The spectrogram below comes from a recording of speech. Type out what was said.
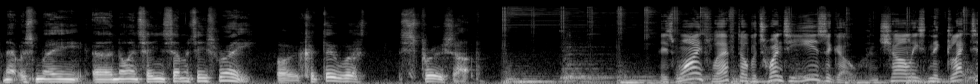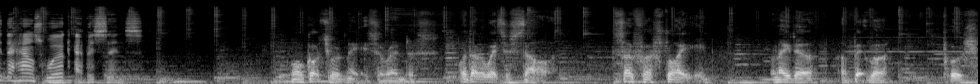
and that was me, uh, 1973. Well, we could do with spruce up. His wife left over 20 years ago, and Charlie's neglected the housework ever since. Well, I've got to admit it's horrendous. I don't know where to start. So frustrating. I need a, a bit of a push.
